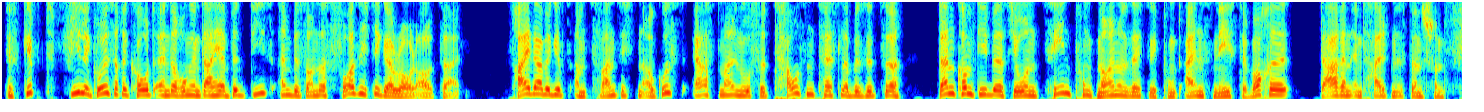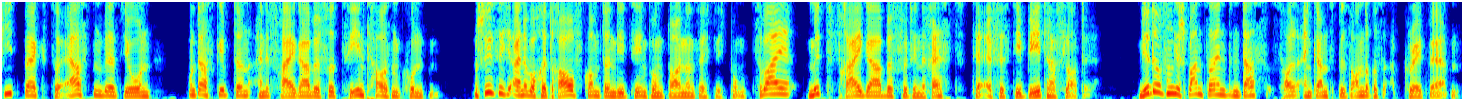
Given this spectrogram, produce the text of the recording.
es gibt viele größere Codeänderungen, daher wird dies ein besonders vorsichtiger Rollout sein. Freigabe gibt's am 20. August erstmal nur für 1000 Tesla-Besitzer. Dann kommt die Version 10.69.1 nächste Woche. Darin enthalten ist dann schon Feedback zur ersten Version und das gibt dann eine Freigabe für 10.000 Kunden. Und schließlich eine Woche drauf kommt dann die 10.69.2 mit Freigabe für den Rest der FSD Beta Flotte. Wir dürfen gespannt sein, denn das soll ein ganz besonderes Upgrade werden.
